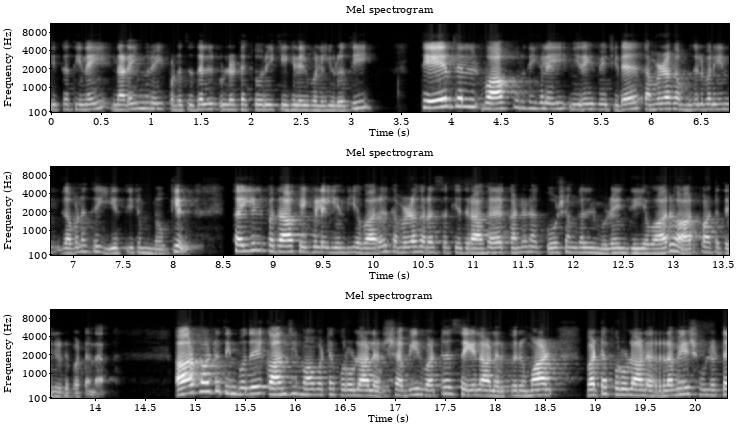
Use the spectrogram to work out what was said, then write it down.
திட்டத்தினை நடைமுறைப்படுத்துதல் உள்ளிட்ட கோரிக்கைகளை வலியுறுத்தி தேர்தல் வாக்குறுதிகளை நிறைவேற்றிட தமிழக முதல்வரின் கவனத்தை ஈர்த்திடும் நோக்கில் கையில் பதாகைகளை ஏந்தியவாறு தமிழக அரசுக்கு எதிராக கண்டன கோஷங்கள் முழங்கியவாறு ஆர்ப்பாட்டத்தில் ஈடுபட்டனர். ஆர்ப்பாட்டத்தின் போது காஞ்சி மாவட்ட பொருளாளர் ஷபீர் வட்ட செயலாளர் பெருமாள் வட்ட பொருளாளர் ரமேஷ் உள்ளிட்ட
